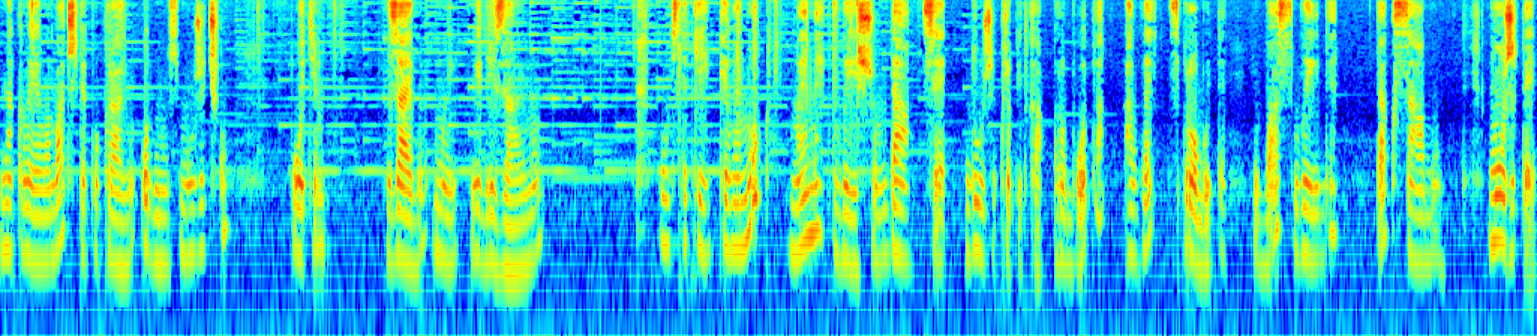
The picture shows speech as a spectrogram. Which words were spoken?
наклеїла, бачите, по краю одну смужечку, потім зайве ми відрізаємо. Ось такий килимок в мене вийшов. Да, це дуже кропітка робота, але спробуйте, у вас вийде так само. Можете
